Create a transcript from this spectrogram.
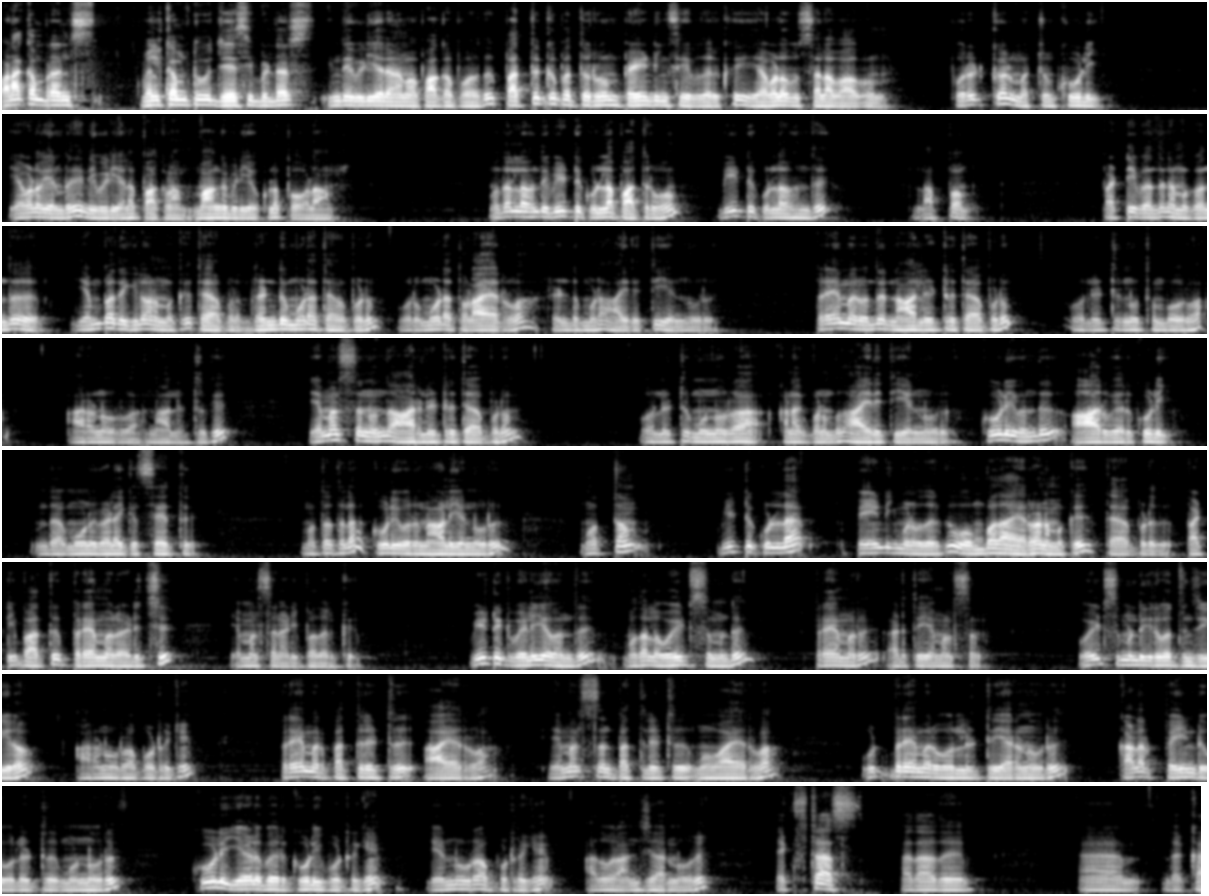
வணக்கம் friends welcome to JC builders இந்த வீடியோவில் நம்ம பார்க்க போகிறது பத்துக்கு பத்து ரூம் பெயிண்டிங் செய்வதற்கு எவ்வளவு செலவாகும்? பொருட்கள் மற்றும் கூலி. எவ்வளவு என்பதை இந்த வீடியோவில் பார்க்கலாம். வாங்க வீடியோக்குள்ளே போகலாம். முதல்ல வந்து வீட்டுக்குள்ளே பார்த்துருவோம். வீட்டுக்குள்ளே வந்து லப்பம். பட்டி வந்து நமக்கு வந்து எண்பது கிலோ நமக்கு தேவைப்படும். ரெண்டு மூடை தேவைப்படும். ஒரு மூடை தொள்ளாயிரரூவா ரெண்டு மூடை ஆயிரத்தி எண்ணூறு. பிரேமர் வந்து நாலு லிட்ரு தேவைப்படும். ஒரு லிட்ரு நூற்றம்பது ரூபா அறநூறுவா நாலு லிட்டருக்கு. எமல்சன் வந்து ஆறு லிட்ரு தேவைப்படும். ஒரு லிட்ரு முந்நூறுரூவா கணக்கு பண்ணும்போது ஆயிரத்தி எண்ணூறு. கூலி வந்து ஆறு பேர் கூலி. இந்த மூணு வேலைக்கு சேர்த்து. மொத்தத்தில் கூலி ஒரு நாலு எண்ணூறு. மொத்தம் வீட்டுக்குள்ளே பெயிண்டிங் பண்ணுவதற்கு ஒம்பதாயிரரூவா நமக்கு தேவைப்படுது. பட்டி பார்த்து பிரேமர் அடித்து எமல்சன் அடிப்பதற்கு. வீட்டுக்கு வெளியே வந்து முதல்ல ஒயிட் சிமெண்ட்டு பிரேமரு அடுத்து எமல்சன். ஒயிட் சிமெண்ட் இருபத்தஞ்சி கிலோ அறநூறுரூவா போட்டிருக்கேன். பிரேமர் பத்து லிட்ரு ஆயரூவா எமர்சன் பத்து லிட்ரு மூவாயிரரூவா உட் பிரேமர் ஒரு லிட்ரு இரநூறு. கலர் பெயிண்ட் ஒரு லிட்ரு முந்நூறு. கூலி ஏழு பேர் கூலி போட்டிருக்கேன். எண்ணூறுரூவா போட்டிருக்கேன். அது ஒரு அஞ்சு அறநூறு. எக்ஸ்ட்ராஸ் அதாவது இந்த க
